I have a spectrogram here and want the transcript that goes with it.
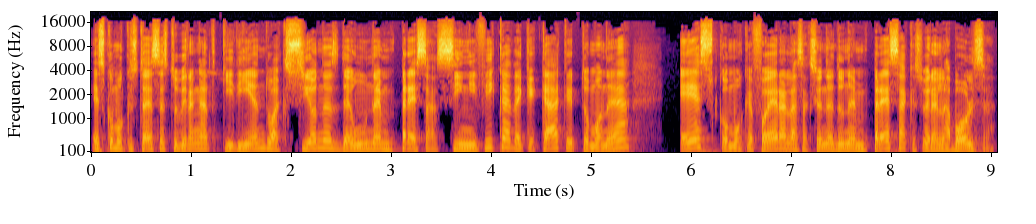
es como que ustedes estuvieran adquiriendo acciones de una empresa. Significa de que cada criptomoneda es como que fueran las acciones de una empresa que estuviera en la bolsa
